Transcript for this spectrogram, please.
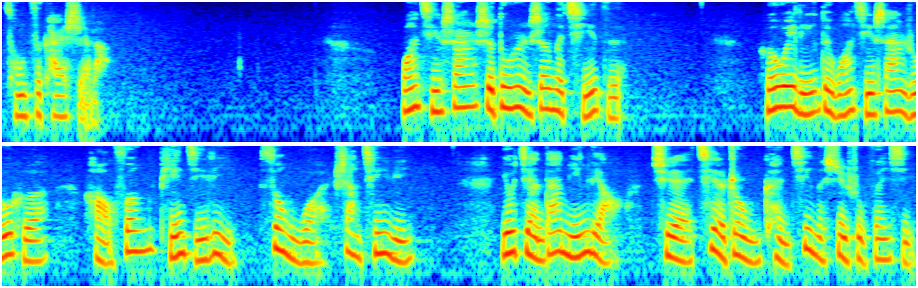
从此开始了。王岐山是杜润生的棋子。何为林对王岐山如何好风平吉利，送我上青云，有简单明了却切中恳请的叙述分析。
